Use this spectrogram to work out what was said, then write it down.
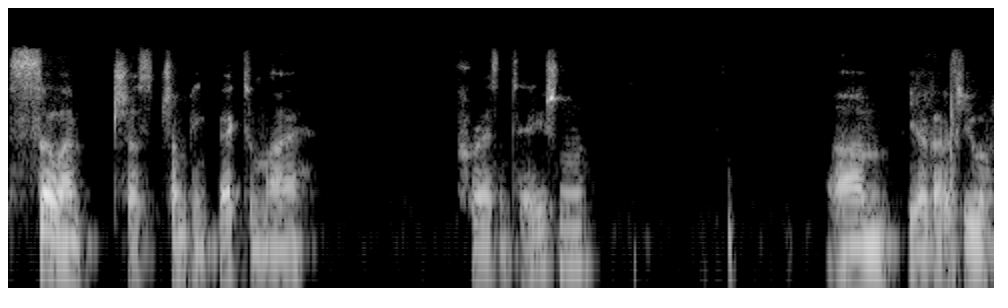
So I'm just jumping back to my presentation. Um, here I got a few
